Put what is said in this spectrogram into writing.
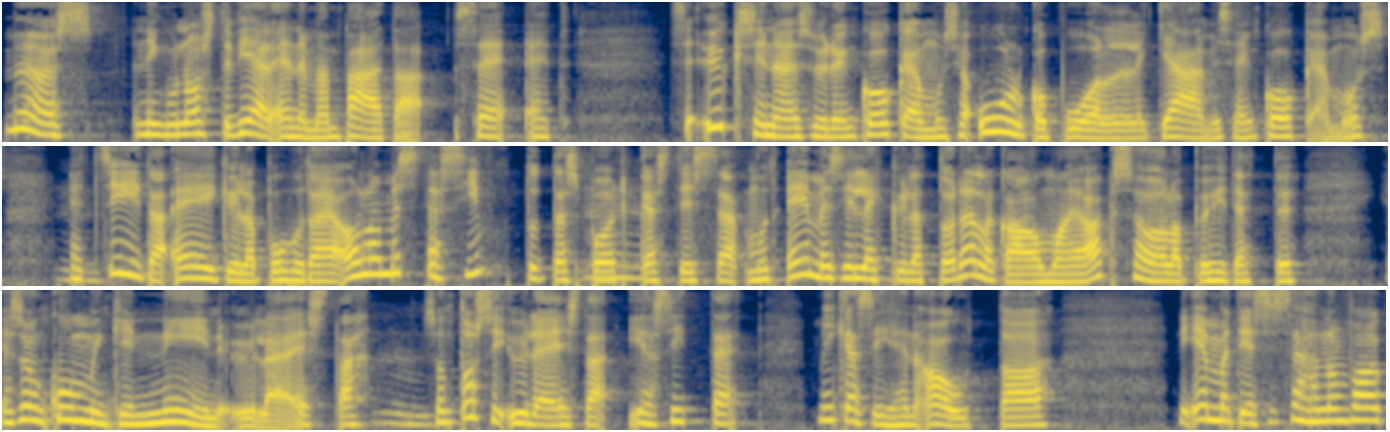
myös niin kuin nosti vielä enemmän päätä se, että se yksinäisyyden kokemus ja ulkopuolelle jäämisen kokemus, mm. että siitä ei kyllä puhuta. Ja ollaan me sitä sivuttu tässä podcastissa, mutta ei me sille kyllä todellakaan omaa jaksoa olla pyhitetty. Ja se on kumminkin niin yleistä. Mm. Se on tosi yleistä. Ja sitten mikä siihen auttaa, niin en mä tiedä, siis sehän on vaan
